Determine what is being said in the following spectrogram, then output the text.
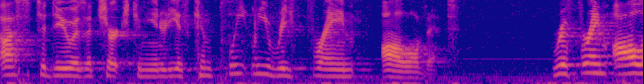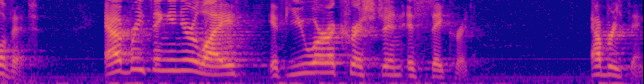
us to do as a church community is completely reframe all of it. Reframe all of it. Everything in your life, if you are a Christian, is sacred. Everything.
